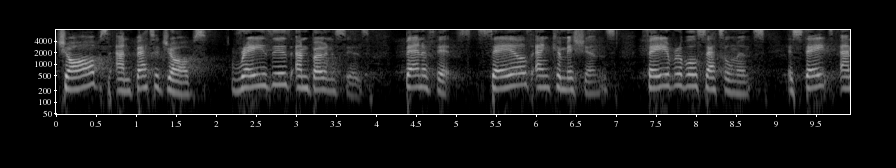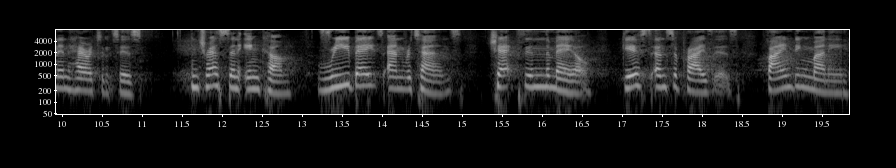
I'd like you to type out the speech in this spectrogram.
jobs and better jobs, raises and bonuses, benefits, sales and commissions, favorable settlements, estates and inheritances, interests and income, rebates and returns, checks in the mail, gifts and surprises, finding money,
